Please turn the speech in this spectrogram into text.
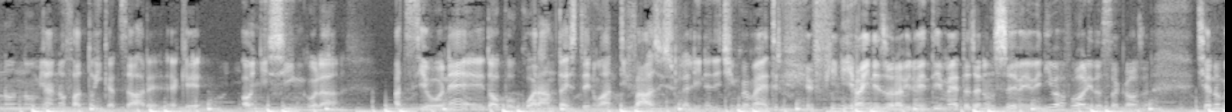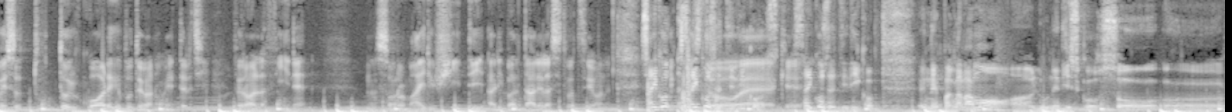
non, non mi hanno fatto incazzare, è che ogni singola azione e dopo 40 estenuanti fasi sulla linea di 5 metri finiva inesorabilmente in meta, cioè non se ne veniva fuori da sta cosa. Ci hanno messo tutto il cuore che potevano metterci, però alla fine non sono mai riusciti a ribaltare la situazione. Sai, co- sai cosa ti dico? Che... Sai cosa ti dico? Ne parlavamo uh, lunedì scorso uh,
